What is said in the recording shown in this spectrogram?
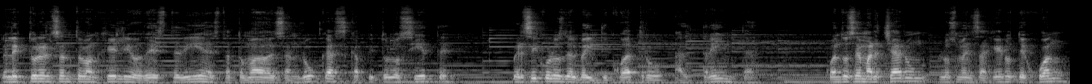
La lectura del Santo Evangelio de este día está tomada de San Lucas capítulo 7 versículos del 24 al 30. Cuando se marcharon los mensajeros de Juan,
